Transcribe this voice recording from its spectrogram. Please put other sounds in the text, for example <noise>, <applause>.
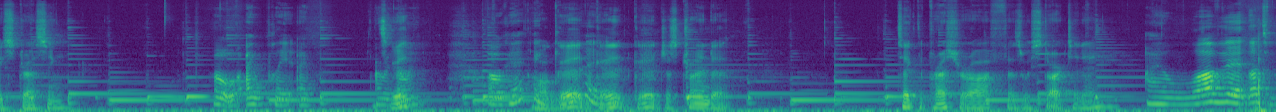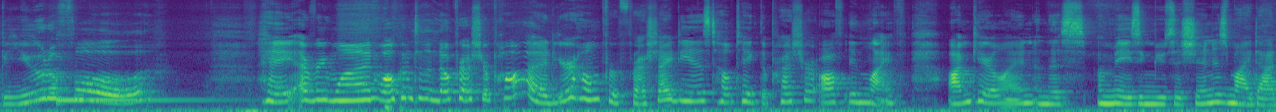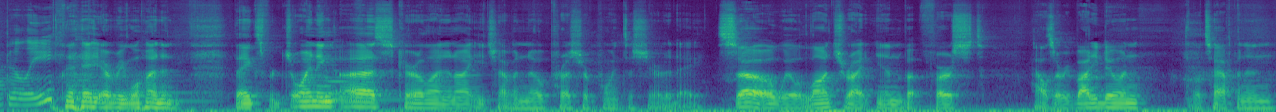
de-stressing. Oh, I played. I. Are That's we good. going? Okay. Oh, good, good, good. Just trying to take the pressure off as we start today. I love it. That's beautiful. Hey everyone, welcome to the No Pressure Pod, your home for fresh ideas to help take the pressure off in life. I'm Caroline, and this amazing musician is my dad, Billy. <laughs> Hey everyone, and thanks for joining us. Caroline and I each have a no pressure point to share today. So we'll launch right in, but first, how's everybody doing? What's happening?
